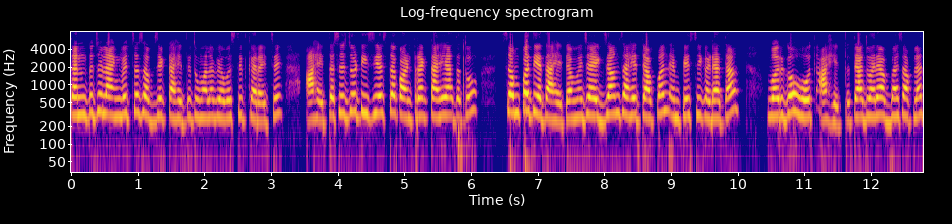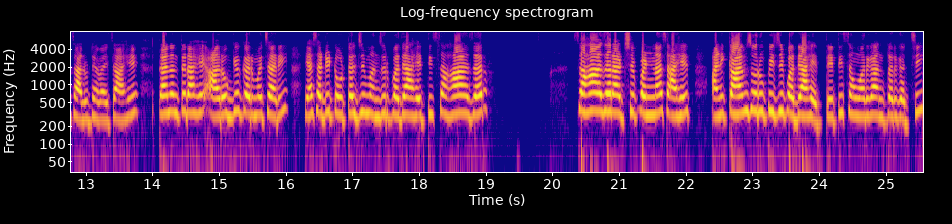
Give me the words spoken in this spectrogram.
त्यानंतर जो लँग्वेजचा सब्जेक्ट आहे ते तुम्हाला व्यवस्थित करायचे आहे. तसेच जो टी सी एसचा कॉन्ट्रॅक्ट आहे आता तो संपत येत आहे. त्यामुळे ज्या एक्झाम्स आहेत त्या पण एम पी एस सीकडे आता वर्ग होत आहेत. तर त्याद्वारे अभ्यास आपला चालू ठेवायचा आहे. त्यानंतर आहे आरोग्य कर्मचारी. यासाठी टोटल जी मंजूर पदे आहेत ती सहा हजार सहा हजार आठशे पन्नास आहेत. आणि कायमस्वरूपी जी पदे आहेत ते ती संवर्गाअंतर्गतची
